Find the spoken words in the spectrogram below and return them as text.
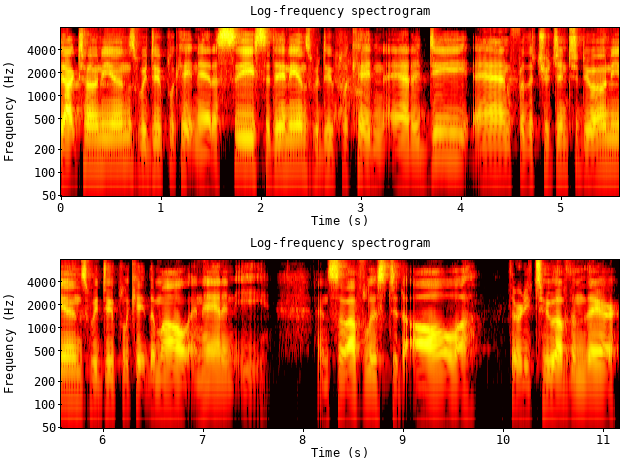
The octonions, we duplicate and add a C. Sedenions, we duplicate and add a D. And for the Trigintaduonions, we duplicate them all and add an E. And so I've listed all uh, 32 of them there.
